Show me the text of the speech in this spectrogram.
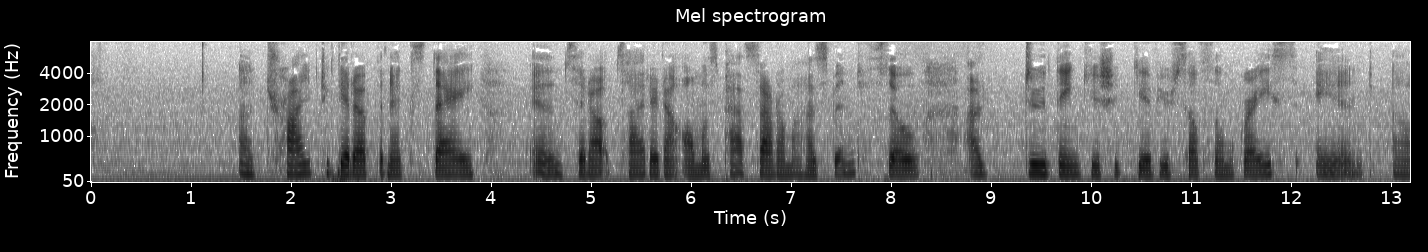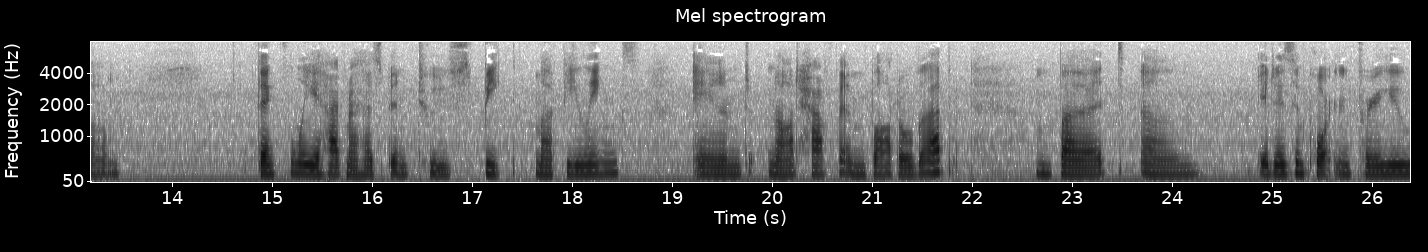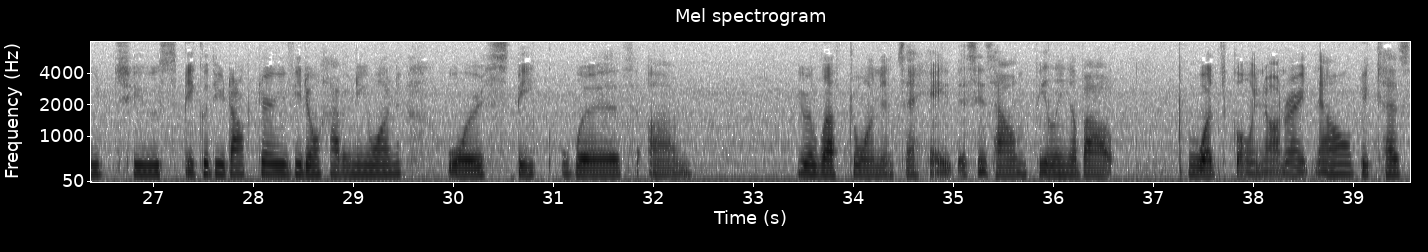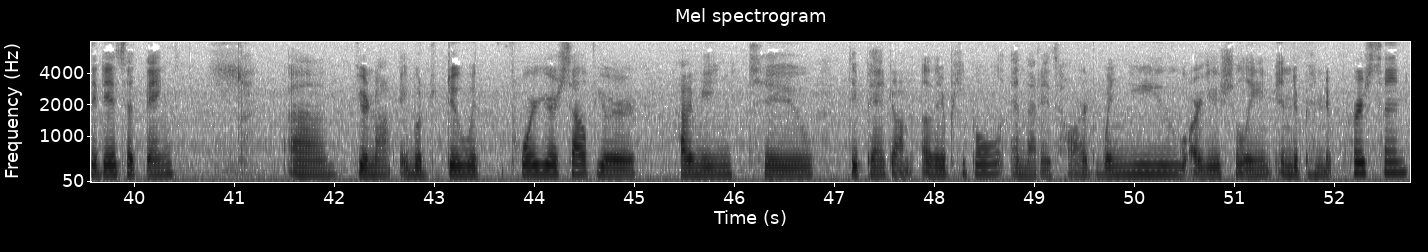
I tried to get up the next day and sit outside, and I almost passed out on my husband. So I do think you should give yourself some grace. And um, thankfully, I had my husband to speak my feelings and not have them bottled up. But um, it is important for you to speak with your doctor if you don't have anyone, or speak with um, your loved one and say, hey, this is how I'm feeling about what's going on right now because it is a thing. Um, you're not able to do it for yourself, you're having to depend on other people, and that is hard when you are usually an independent person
